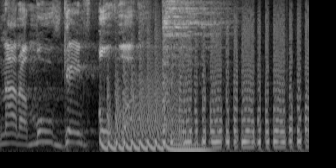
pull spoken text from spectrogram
not a move game's over.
